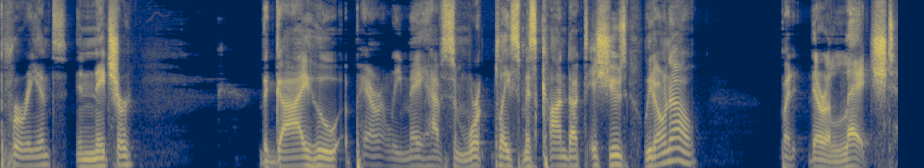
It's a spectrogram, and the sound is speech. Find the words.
prurient in nature, the guy who apparently may have some workplace misconduct issues. We don't know, but they're alleged.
